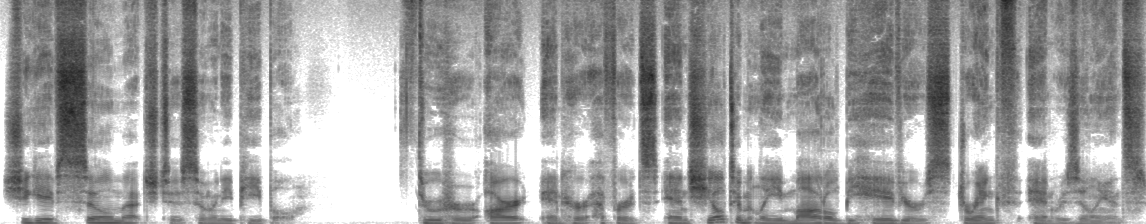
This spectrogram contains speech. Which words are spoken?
She gave so much to so many people through her art and her efforts, and she ultimately modeled behavior, strength, and resilience.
